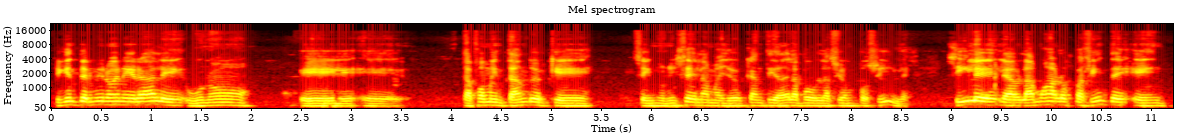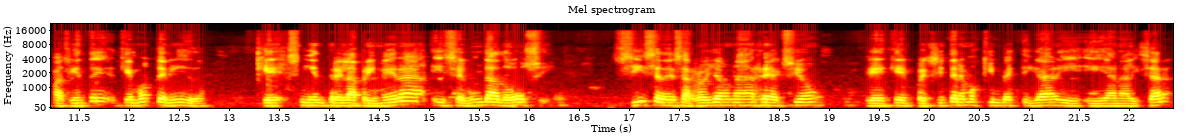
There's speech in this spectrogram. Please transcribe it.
Así que en términos generales, uno eh, eh, está fomentando el que se inmunice la mayor cantidad de la población posible. Si le, le, hablamos a los pacientes, en pacientes que hemos tenido, que si entre la primera y segunda dosis sí se desarrolla una reacción eh, que pues sí tenemos que investigar y, y analizar,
